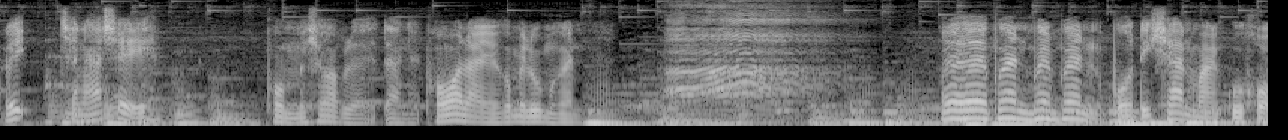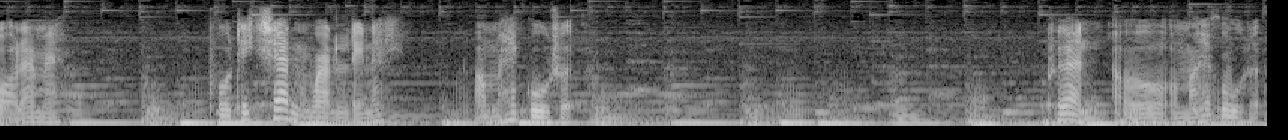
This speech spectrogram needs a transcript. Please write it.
เฮ้ย ชนะเฉยผมไม่ชอบเลยด่านเนี้ยเพราะว่าอะไรก็ไม่รู้เหมือนกัน เฮ้ยเพื่อนเพื่อนเพื่อน protection วันกูขอได้ไหม protection วันเลยนะ เอามาให้กูเถอะ เพื่อนเอาเอามาให้กูเถอะ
